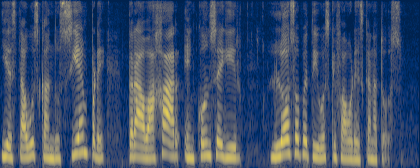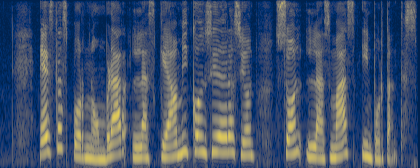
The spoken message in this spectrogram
y está buscando siempre trabajar en conseguir los objetivos que favorezcan a todos. Estas por nombrar las que a mi consideración son las más importantes.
